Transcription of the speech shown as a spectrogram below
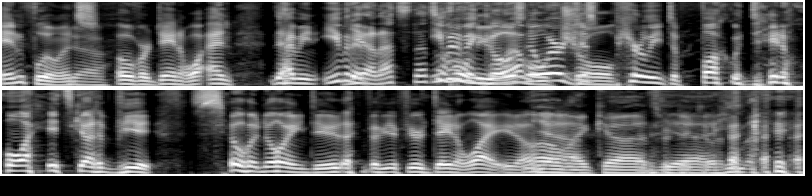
Influence Yeah. over Dana White, and I mean, even Yeah, if that's- that's even if it goes level nowhere, troll. just purely to fuck with Dana White, it's got to be so annoying, dude. If, if you're Dana White, you know. Oh Yeah. my god! That's Yeah, ridiculous. He- can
